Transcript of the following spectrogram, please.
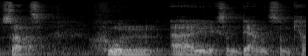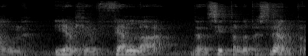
Så att hon är ju liksom den som kan egentligen fälla den sittande presidenten.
